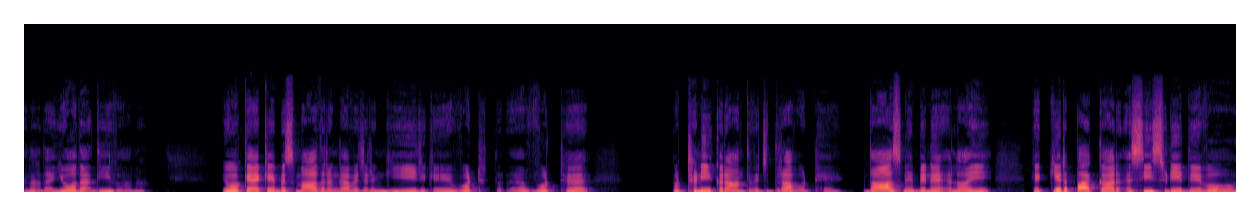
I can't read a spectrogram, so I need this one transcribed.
na, that you're that diva. Na. ਯੋ ਕਹਿ ਕੇ ਬਿਸਮਾਦ ਰੰਗਾਂ ਵਿੱਚ ਰੰਗੀਜ ਕੇ ਵੁੱਠ ਵੁੱਠ ਟੁੱਠਣੀ ਕ੍ਰਾਂਤ ਵਿੱਚ ਦਰਵ ਉੱਠੇ ਦਾਸ ਨੇ ਬਿਨੇ ਅਲਾਈ ਕਿ ਕਿਰਪਾ ਕਰ ਅਸੀਸੜੀ ਦੇਵੋ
